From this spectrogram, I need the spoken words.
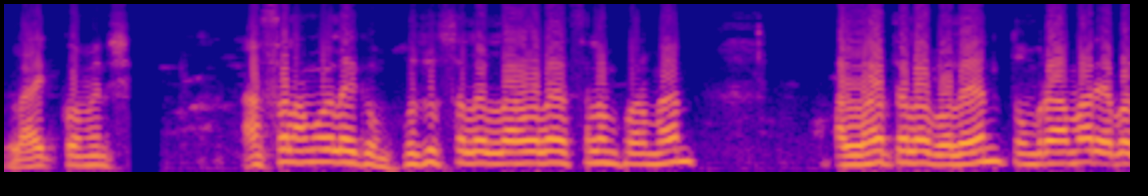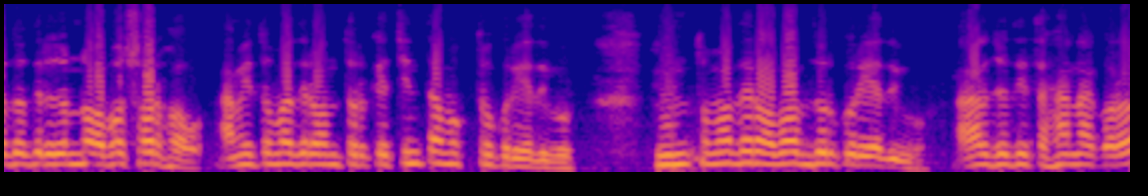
লাইক কমেন্ট আসসালামু আলাইকুম। হুজুর সাল্লাহ আলাইসাল্লাম ফরমান আল্লাহ তালা বলেন তোমরা আমার এবাদতের জন্য অবসর হও। আমি তোমাদের অন্তরকে চিন্তা মুক্ত করিয়া দিব। তোমাদের অভাব দূর করিয়া দিব। আর যদি তাহা না করো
